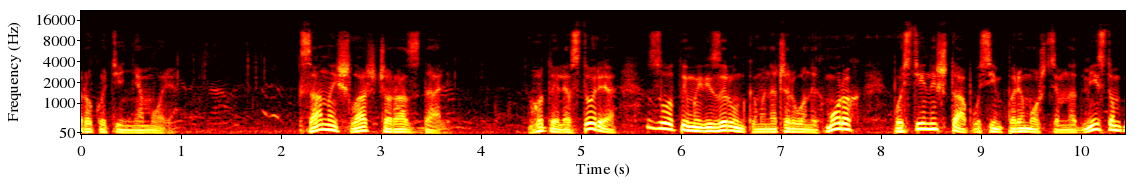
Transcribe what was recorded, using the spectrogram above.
рокотіння моря. Ксана йшла щораз далі. Готель Асторія з золотими візерунками на червоних морах, постійний штаб усім переможцям над містом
